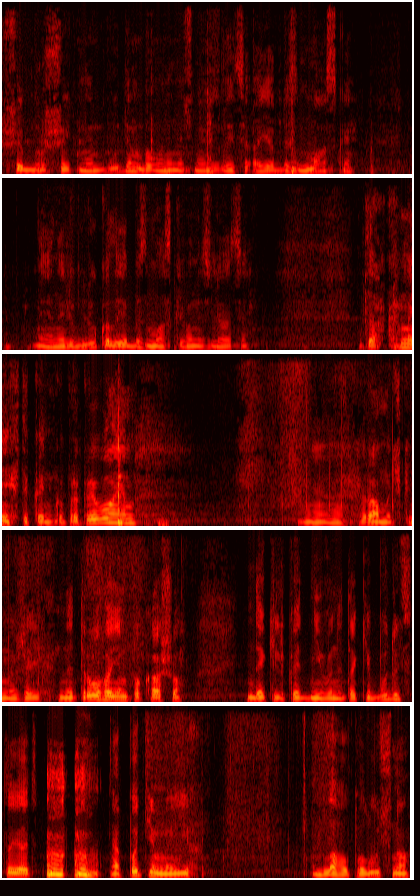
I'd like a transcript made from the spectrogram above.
шибуршити не будемо, бо вони почнуть злитися, а я без маски. Я не люблю, коли я без маски вони зляться. Так, ми їх тихенько прикриваємо. Е, Рамочки ми вже їх не трогаємо поки що. Декілька днів вони так і будуть стояти, а потім ми їх благополучно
